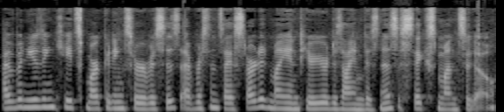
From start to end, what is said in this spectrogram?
I've been using Kate's marketing services ever since I started my interior design business six months ago.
